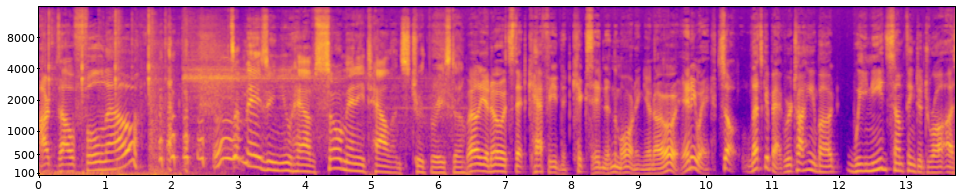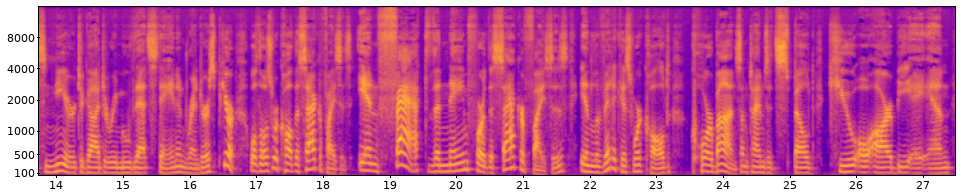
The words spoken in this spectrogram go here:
Art thou full now? It's amazing you have so many talents, Truth Barista. Well, you know, it's that caffeine that kicks in in the morning, you know. Anyway, so let's get back. We're talking about we need something to draw us near to God to remove that stain and render us pure. Well, those were called the sacrifices. In fact, the name for the sacrifices in Leviticus were called korban. Sometimes it's spelled Q O R B A N.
